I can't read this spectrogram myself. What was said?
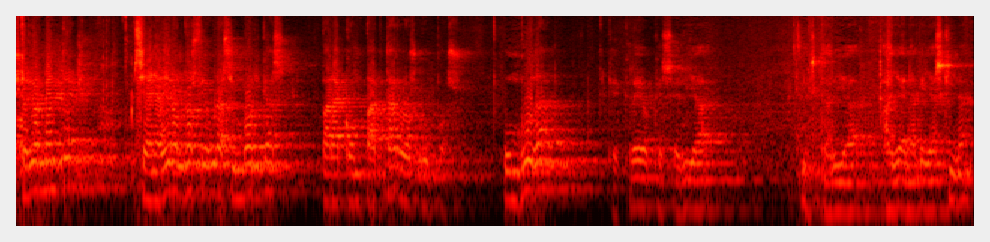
Posteriormente se añadieron dos figuras simbólicas para compactar los grupos. Un Buda, que creo que sería, estaría allá en aquella esquina,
